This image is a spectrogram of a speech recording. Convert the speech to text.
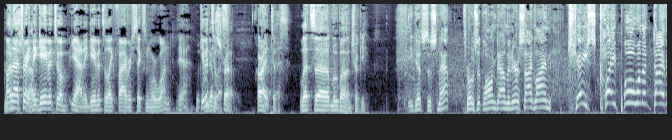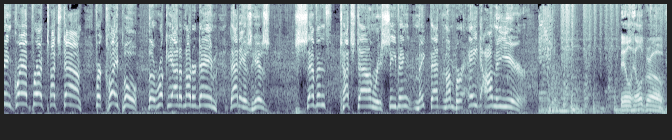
We Oh no, the that's right. They gave it to a yeah. They gave it to like five or six, and we're one. Yeah, give We it got to the us. strap. All right, to us. Let's uh, move on, Chucky. He gets the snap, throws it long down the near sideline. Chase Claypool with a diving grab for a touchdown for Claypool, the rookie out of Notre Dame. That is his seventh touchdown receiving. Make that number eight on the year. Bill Hillgrove,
